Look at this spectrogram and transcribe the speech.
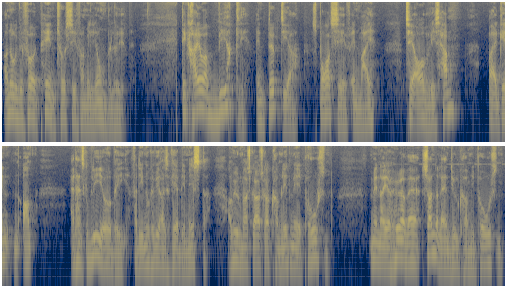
og nu kan vi få et pænt for millionbeløb. Det kræver virkelig en dygtigere sportschef end mig til at overbevise ham og agenten om, at han skal blive i OB, fordi nu kan vi risikere at blive mester. Og vi vil måske også godt komme lidt med i posen. Men når jeg hører, hvad Sunderland vil komme i posen,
